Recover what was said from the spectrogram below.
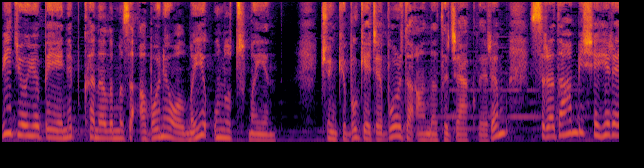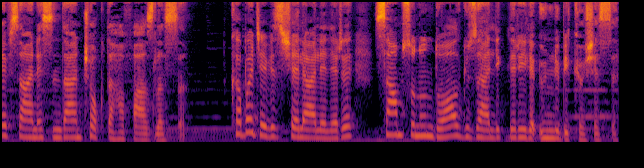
videoyu beğenip kanalımıza abone olmayı unutmayın. Çünkü bu gece burada anlatacaklarım sıradan bir şehir efsanesinden çok daha fazlası. Kabaceviz şelaleleri Samsun'un doğal güzellikleriyle ünlü bir köşesi.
